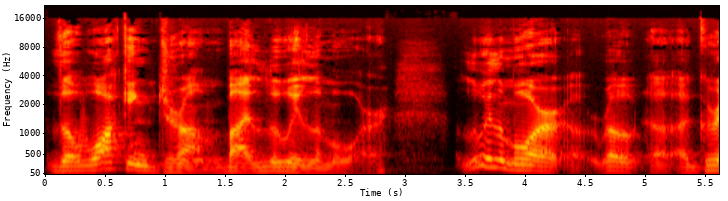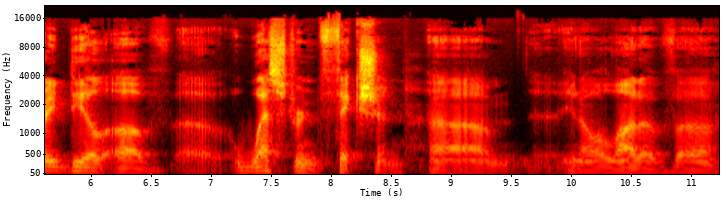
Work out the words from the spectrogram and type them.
The Walking Drum by Louis L'Amour Louis L'Amour wrote a, a great deal of uh, Western fiction, um, you know, a lot of uh,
